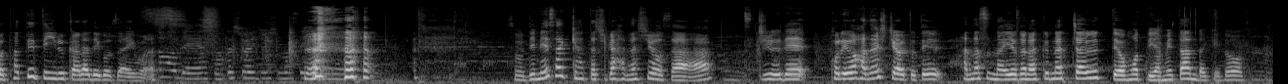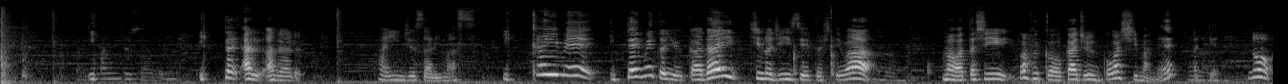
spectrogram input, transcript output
を立てているからでございます。そうです。私は移住しません。そう。でねさっき私が話をさ途中でこれを話しちゃうとて話す内容がなくなっちゃうって思ってやめたんだけどいパインジュース飲んでみて。一回あるあるある。パインジュースあります。1回目一回目というか第一の人生としては、まあ私は福岡純子は島根だっけ、の、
